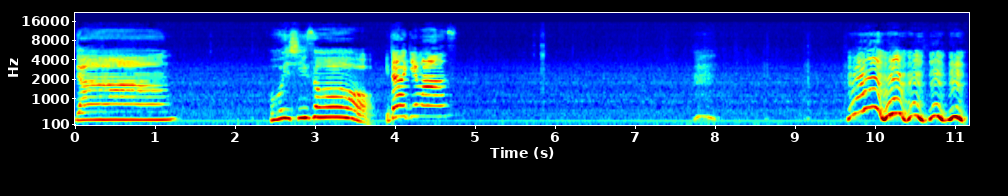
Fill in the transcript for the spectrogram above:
じゃーん美味しそう。いただきます。うんうんうんうんうん。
